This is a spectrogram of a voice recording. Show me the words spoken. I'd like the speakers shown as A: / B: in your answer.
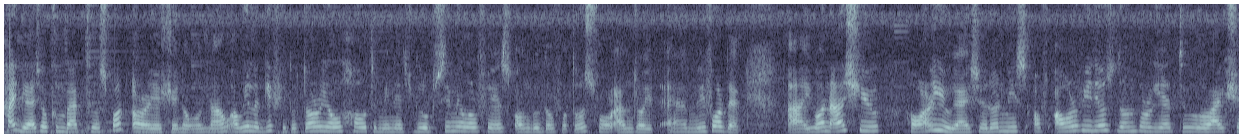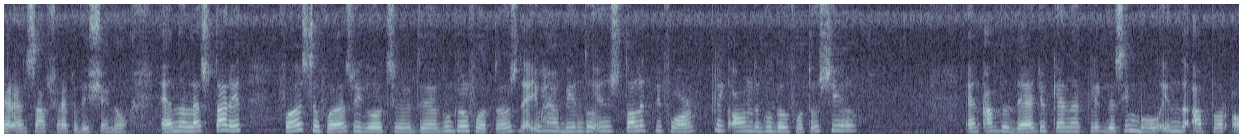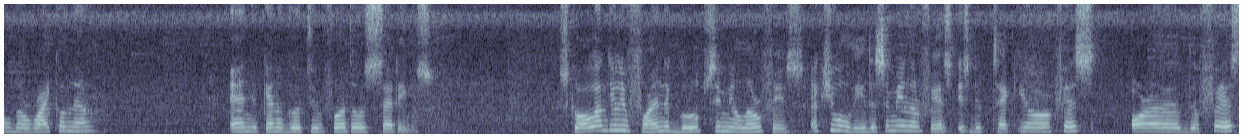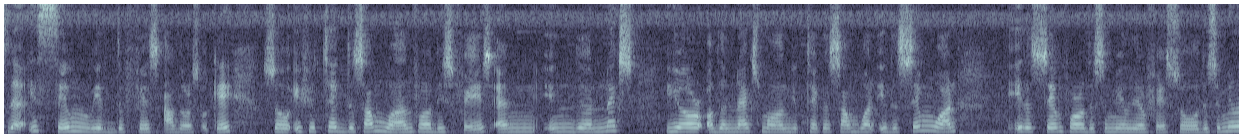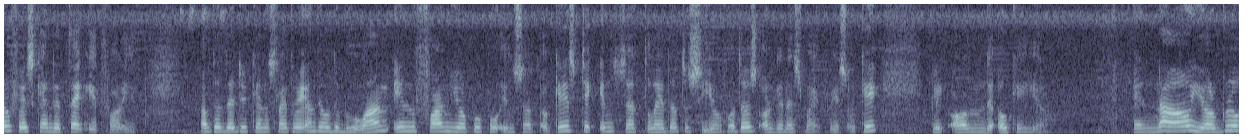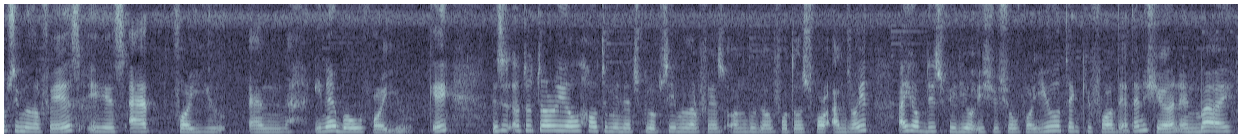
A: Hi guys, welcome back to Spotarya channel. Now I will give you tutorial how to manage group similar face on Google Photos for Android and before that I wanna ask you how are you guys? So don't miss of our videos. Don't forget to like, share and subscribe to this channel. And let's start it. First to first we go to the Google Photos that you have been to install it before. Click on the Google Photos here and after that you can click the symbol in the upper of the right corner. And you can go to photos settings. Scroll until you find the group similar face. Actually the similar face is detect your face or the face that is same with the face others okay? So if you take the someone for this face and in the next year or the next month you take someone is the same one it is the same for the similar face. So the similar face can detect it for it. After that you can slide away until the blue one. In find your pupil insert. Okay stick insert later to see your photos organized by face. Okay click on the ok here. And now your group similar face is add for you and enable for you. Okay this is a tutorial how to manage group similar face on Google Photos for Android. I hope this video is useful for you. Thank you for the attention and bye.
